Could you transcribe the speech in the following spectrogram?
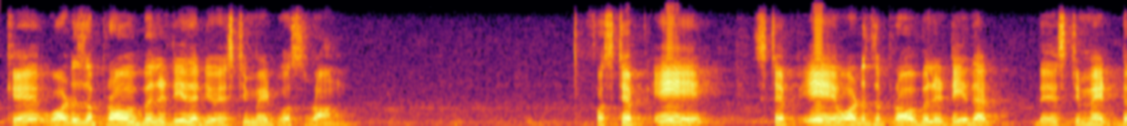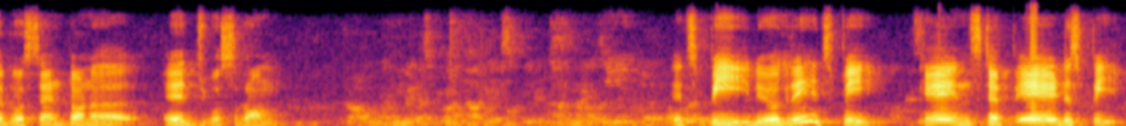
okay what is the probability that your estimate was wrong? For step a step a what is the probability that the estimate that was sent on a edge was wrong? It's p. Do you agree? It's p. Okay in step a it is p.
